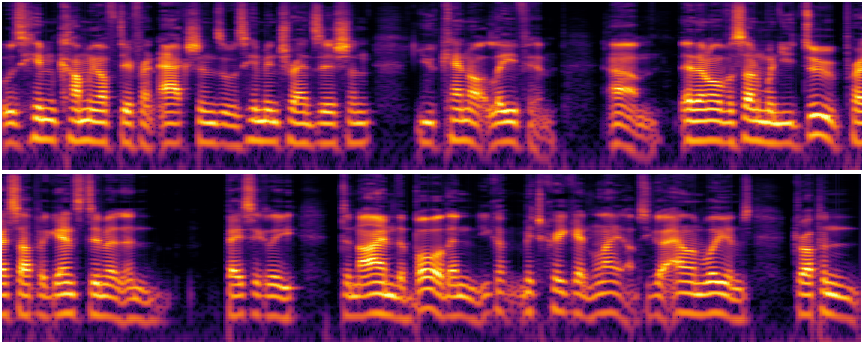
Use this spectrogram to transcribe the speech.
It was him coming off different actions. It was him in transition. You cannot leave him. Um, and then all of a sudden, when you do press up against him and, and basically deny him the ball, then you got Mitch Creek getting layups. You got Alan Williams dropping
